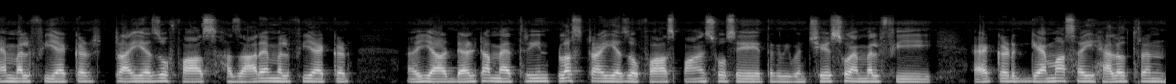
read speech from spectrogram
एम एल फ़ी एकड़ ट्राइजोफास हज़ार एम एल फ़ी एकड़ या डेल्टा मैथरीन प्लस ट्राइजोफास 500 से तकरीबन 600 एम एल फ़ी एकड़, गैमा सही हेलोथ्रन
